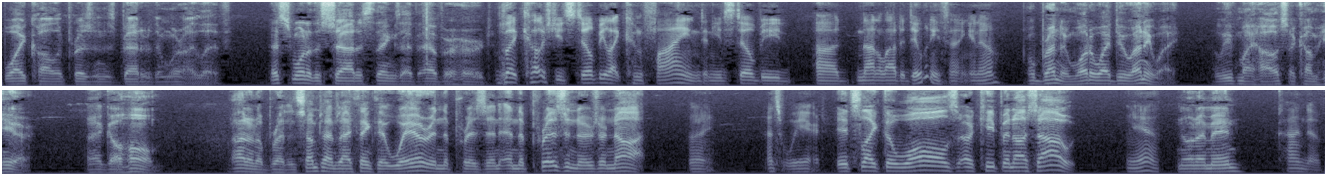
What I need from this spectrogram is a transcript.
White collar prison is better than where I live. That's one of the saddest things I've ever heard. But coach, you'd still be like confined and you'd still be uh, not allowed to do anything, you know? Well, Brendan, what do I do anyway? I leave my house, I come here, and I go home. I don't know, Brendan. Sometimes I think that we're in the prison and the prisoners are not. Right. That's weird. It's like the walls are keeping us out. Yeah. Know what I mean? Kind of.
